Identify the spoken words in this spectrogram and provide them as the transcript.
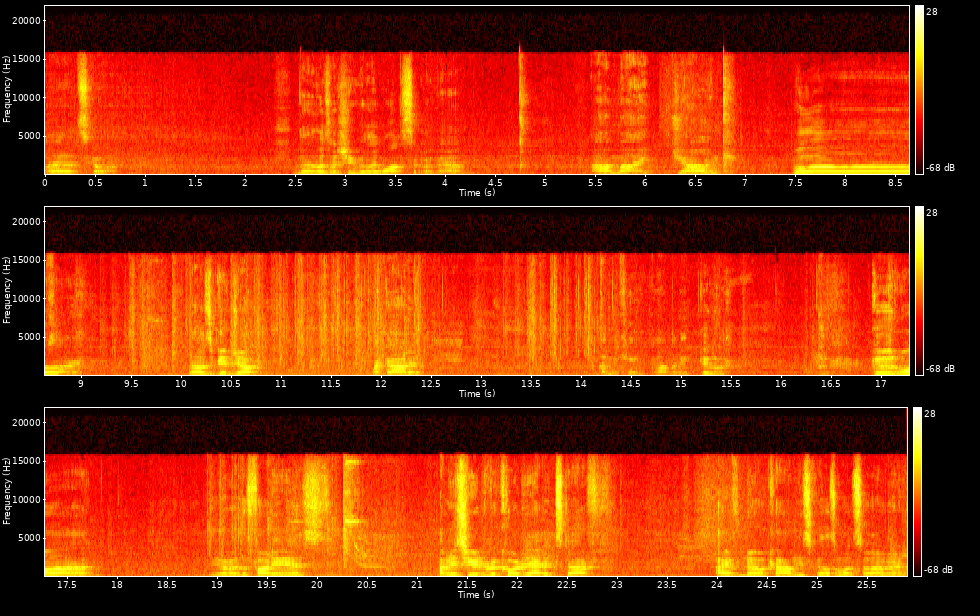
Let's go up. No, it looks like she really wants to go down. On my junk. Whoa! Sorry. That was a good jump. I got it. I'm the king comedy. Good one. Good one. You're the funniest. I'm just here to record and edit stuff. I have no comedy skills whatsoever.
